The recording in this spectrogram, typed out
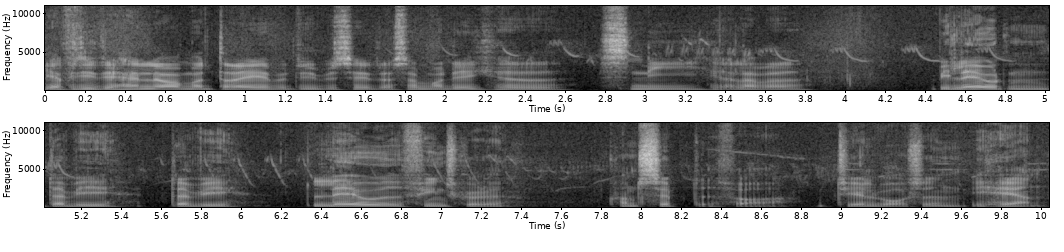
ja, fordi det handler om at dræbe dybest set, og så må det ikke hedde snige, eller hvad? Vi lavede den, da vi, da vi lavede finskytte-konceptet for 11 år siden i herren.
